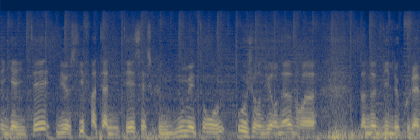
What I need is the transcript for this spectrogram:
égalité, mais aussi fraternité. C'est ce que nous mettons aujourd'hui en œuvre euh, dans notre ville de Coulennes.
